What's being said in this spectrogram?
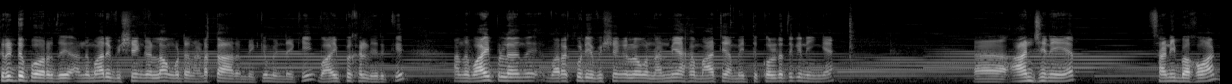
திருட்டு போகிறது அந்த மாதிரி விஷயங்கள்லாம் உங்கள்கிட்ட நடக்க ஆரம்பிக்கும். இன்றைக்கி வாய்ப்புகள் இருக்குது அந்த வாய்ப்புலேருந்து வரக்கூடிய விஷயங்களை உங்கள் நன்மையாக மாற்றி அமைத்து கொள்றதுக்கு நீங்கள் ஆஞ்சநேயர் சனி பகவான்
